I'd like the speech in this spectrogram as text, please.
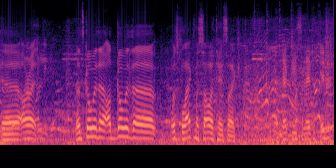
Uh, all right. Uh, let's go with a. I'll go with a. What's black masala taste like? Black masala. Is it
